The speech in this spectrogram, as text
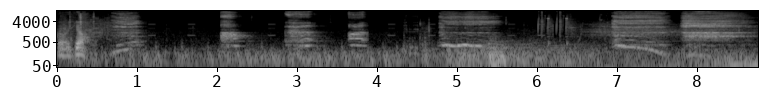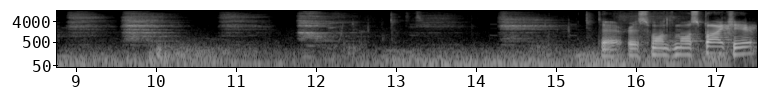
There we go. There is one more spike here.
